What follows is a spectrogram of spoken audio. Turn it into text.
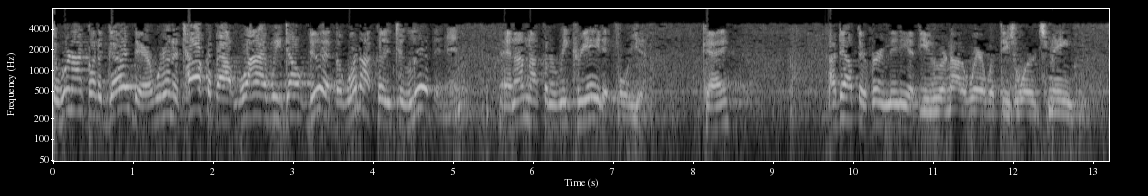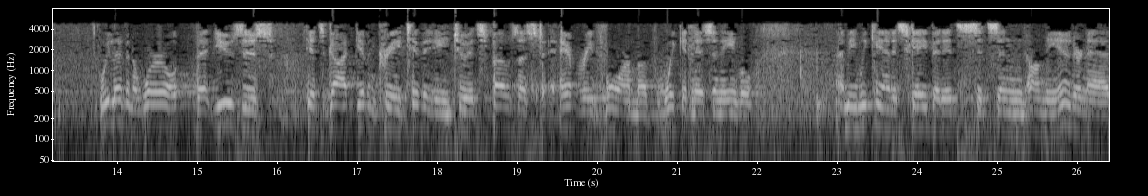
So we're not going to go there. We're going to talk about why we don't do it, but we're not going to live in it. And I'm not going to recreate it for you. Okay? I doubt there are very many of you who are not aware what these words mean. We live in a world that uses its God given creativity to expose us to every form of wickedness and evil. I mean, we can't escape it. It's it's in on the internet.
